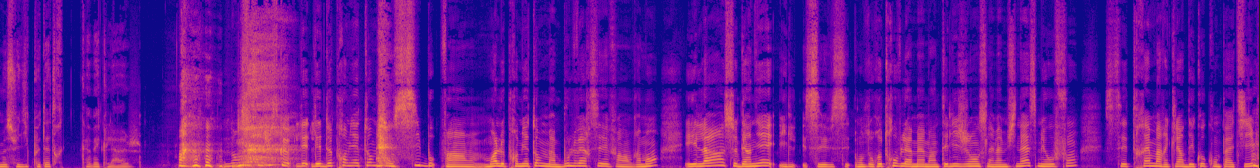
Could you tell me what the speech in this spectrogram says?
me suis dit peut-être qu'avec l'âge, non, c'est juste que les, deux premiers tomes sont si beaux. Enfin, moi, le premier tome m'a bouleversé, enfin, vraiment. Et là, ce dernier, il, on retrouve la même intelligence, la même finesse, mais au fond, c'est très Marie-Claire Déco compatible.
